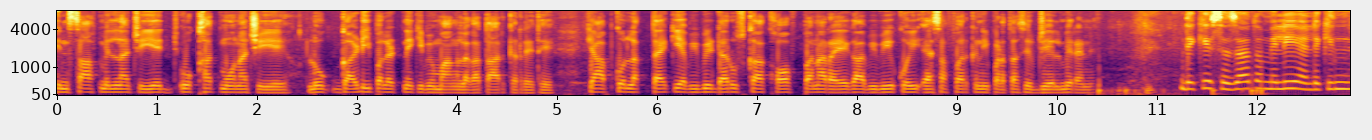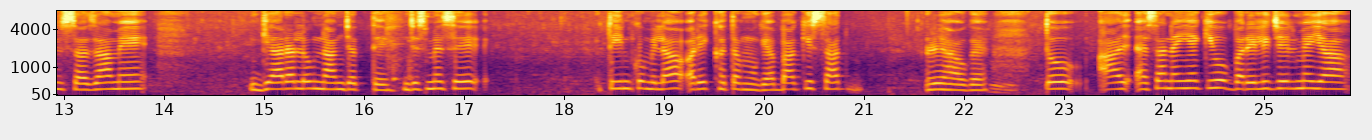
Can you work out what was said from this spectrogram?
इंसाफ मिलना चाहिए, वो ख़त्म होना चाहिए, लोग गाड़ी पलटने की भी मांग लगातार कर रहे थे। क्या आपको लगता है कि अभी भी डर उसका खौफ बना रहेगा? अभी भी कोई ऐसा फ़र्क नहीं पड़ता सिर्फ़ जेल में रहने देखिए, सज़ा तो मिली है, लेकिन सज़ा में ग्यारह लोग नामजद थे, जिसमें से तीन को मिला और एक ख़त्म हो गया बाकी सात रिहा हो गए। तो आज ऐसा नहीं है कि वो बरेली जेल में या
